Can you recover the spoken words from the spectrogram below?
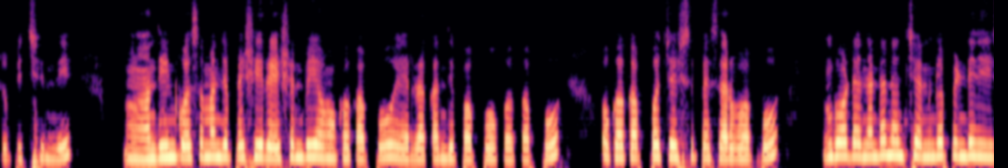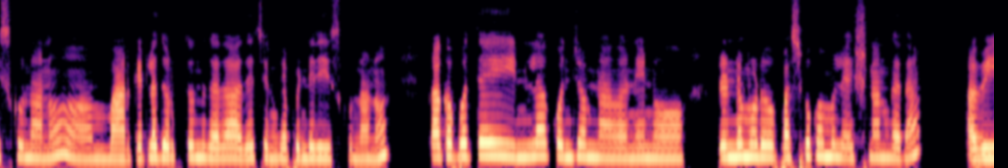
చూపించింది దీనికోసం అని చెప్పేసి రేషన్ బియ్యం ఒక కప్పు, ఎర్ర కందిపప్పు ఒక కప్పు, ఒక కప్పు వచ్చేసి పెసరపప్పు, ఇంకోటి ఏంటంటే నేను శనగపిండి తీసుకున్నాను. మార్కెట్‌లో దొరుకుతుంది కదా! అదే శనగపిండి తీసుకున్నాను. కాకపోతే ఇంట్లో కొంచెం నా నేను 2, 3 పసుపు కొమ్ములు వేసినాను కదా అవి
